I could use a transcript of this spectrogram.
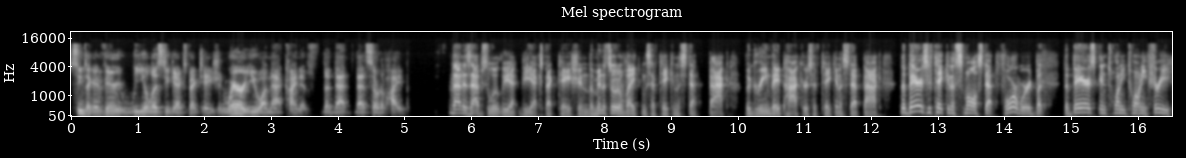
seems like a very realistic expectation where are you on that kind of that that that sort of hype that is absolutely the expectation. The Minnesota Vikings have taken a step back. The Green Bay Packers have taken a step back. The Bears have taken a small step forward, but the Bears in 2023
